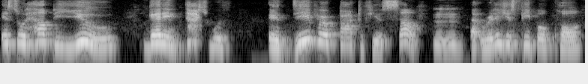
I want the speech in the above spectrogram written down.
is to help you get in touch with a deeper part of yourself mm-hmm. that religious people call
